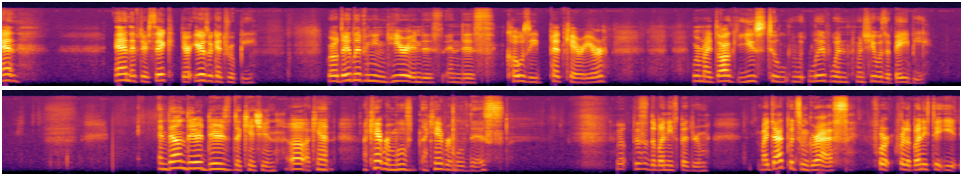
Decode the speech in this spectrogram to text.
And and if they're sick, their ears will get droopy. Well, they're living in here in this in this cozy pet carrier where my dog used to live when when she was a baby. And down there there's the kitchen. Oh, I can't I can't remove I can't remove this. Well, this is the bunny's bedroom. My dad put some grass for for the bunnies to eat.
